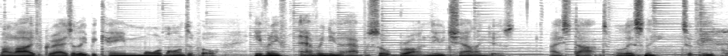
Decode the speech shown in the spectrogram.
My life gradually became more wonderful even if every new episode brought new challenges, I stopped listening to people.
